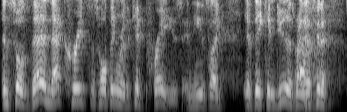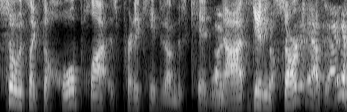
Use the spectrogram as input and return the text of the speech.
And so then that creates this whole thing where the kid prays, and he's like, if they can do this, my dad's gonna. So it's like the whole plot is predicated on this kid Oh, not so- getting sarcasm.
